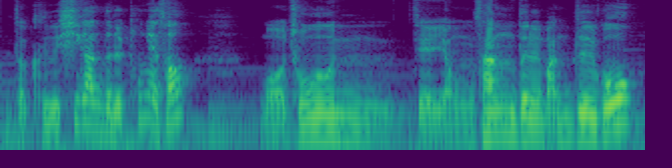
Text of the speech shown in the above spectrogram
그래서 그 시간들을 통해서 뭐 좋은 이제 영상들을 만들고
